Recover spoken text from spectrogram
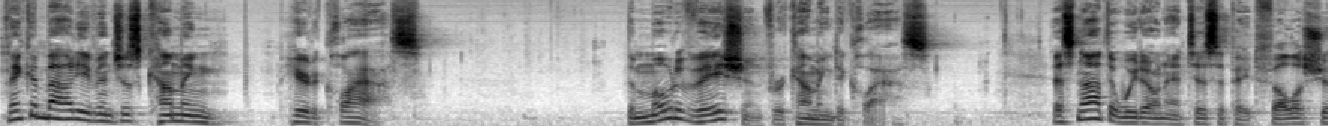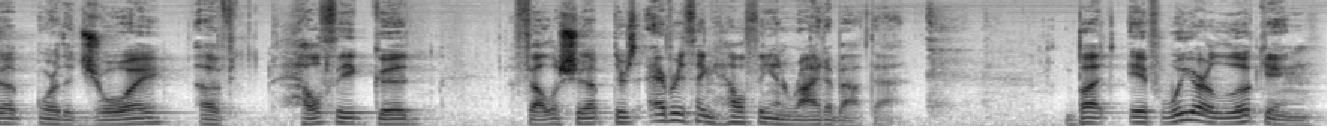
Think about even just coming here to class. The motivation for coming to class. It's not that we don't anticipate fellowship or the joy of healthy, good fellowship. There's everything healthy and right about that. But if we are looking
